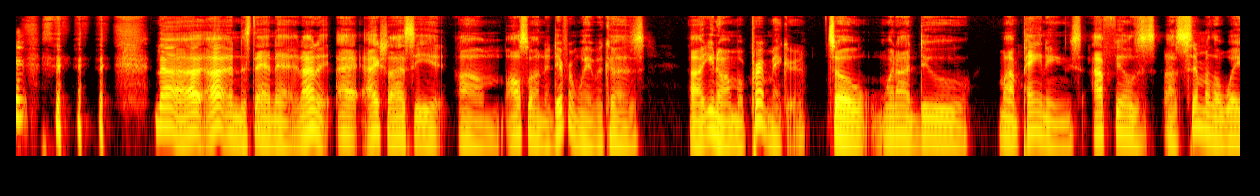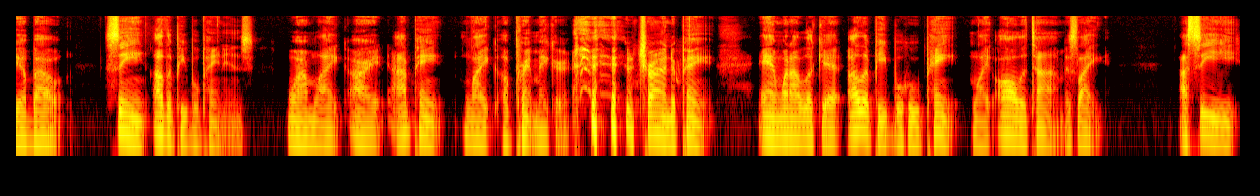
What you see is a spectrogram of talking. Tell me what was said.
no, I, I understand that, and I, I actually I see it um also in a different way because uh you know I'm a printmaker, so when I do my paintings, I feel a similar way about seeing other people paintings, where I'm like, all right, I paint like a printmaker trying to paint, and when I look at other people who paint like all the time, it's like I see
